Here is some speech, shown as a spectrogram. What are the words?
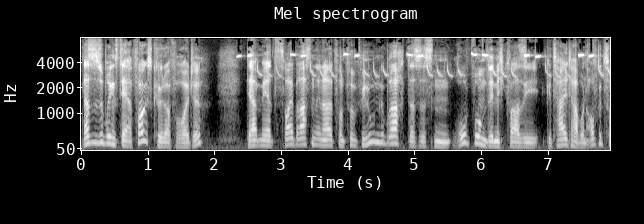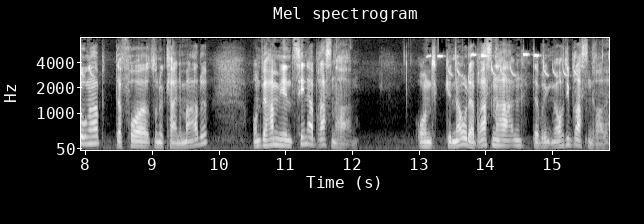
Das ist übrigens der Erfolgsköder für heute. Der hat mir jetzt zwei Brassen innerhalb von fünf Minuten gebracht. Das ist ein Rotwurm, den ich quasi geteilt habe und aufgezogen habe. Davor so eine kleine Made. Und wir haben hier einen 10er Brassenhaken. Und genau der Brassenhaken, der bringt mir auch die Brassen gerade.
